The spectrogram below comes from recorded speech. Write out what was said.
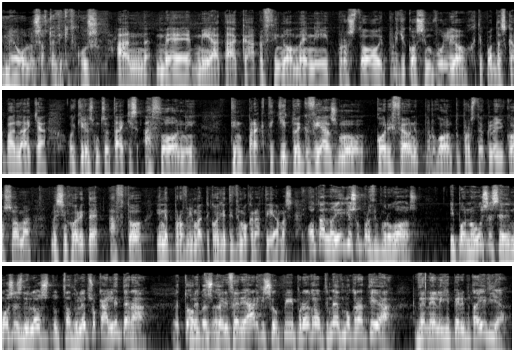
με όλους τους αυτοδιοικητικούς. Αν με μία τάκα απευθυνόμενη προς το Υπουργικό Συμβούλιο, χτυπώντας καμπανάκια, ο κύριος Μητσοτάκης αθωώνει την πρακτική του εκβιασμού κορυφαίων υπουργών του προς το εκλογικό σώμα, με συγχωρείτε, αυτό είναι προβληματικό για τη δημοκρατία μας. Όταν ο ίδιος ο Πρωθυπουργός υπονοούσε σε δημόσιες δηλώσεις του ότι θα δουλέψω καλύτερα ε, με τους ναι. περιφερειάρχες οι οποίοι προέρχονται από τη Νέα Δημοκρατία, δεν έλεγε περίπου τα ίδια.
